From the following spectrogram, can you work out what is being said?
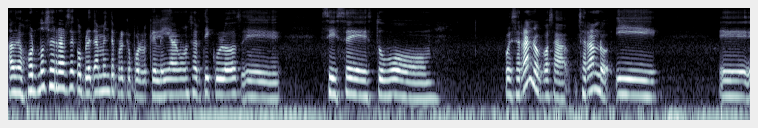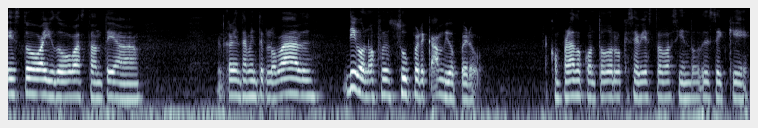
a lo mejor no cerrarse completamente porque por lo que leí algunos artículos, eh, sí se estuvo pues cerrando, o sea, cerrando y eh, esto ayudó bastante a el calentamiento global. Digo, no fue un super cambio, pero comparado con todo lo que se había estado haciendo desde que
